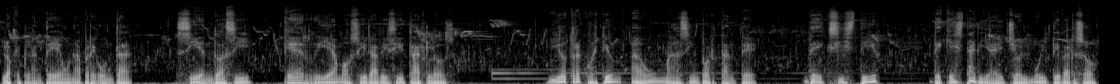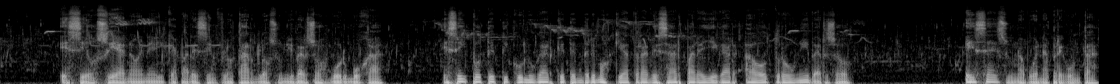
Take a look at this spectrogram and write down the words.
Lo que plantea una pregunta, siendo así, ¿querríamos ir a visitarlos? Y otra cuestión aún más importante, de existir, ¿de qué estaría hecho el multiverso? Ese océano en el que parecen flotar los universos burbuja, ese hipotético lugar que tendremos que atravesar para llegar a otro universo? Esa es una buena pregunta.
